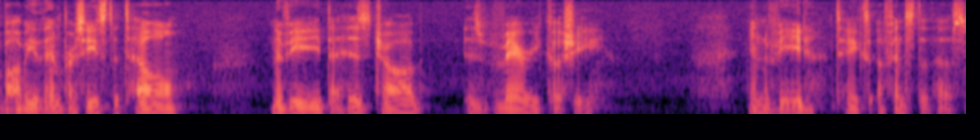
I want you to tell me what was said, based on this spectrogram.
Bobby then proceeds to tell Navid that his job is very cushy. And Navid takes offense to this.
